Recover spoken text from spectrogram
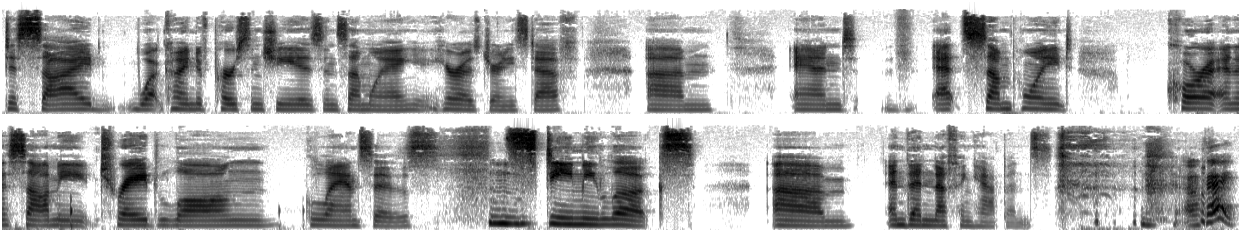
decide what kind of person she is in some way. Hero's journey stuff. Um, and th- at some point, Korra and Asami trade long glances, steamy looks, um, and then nothing happens. Okay.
